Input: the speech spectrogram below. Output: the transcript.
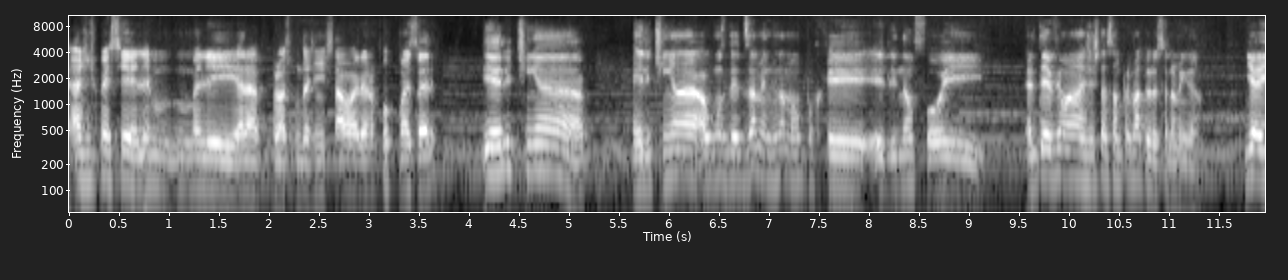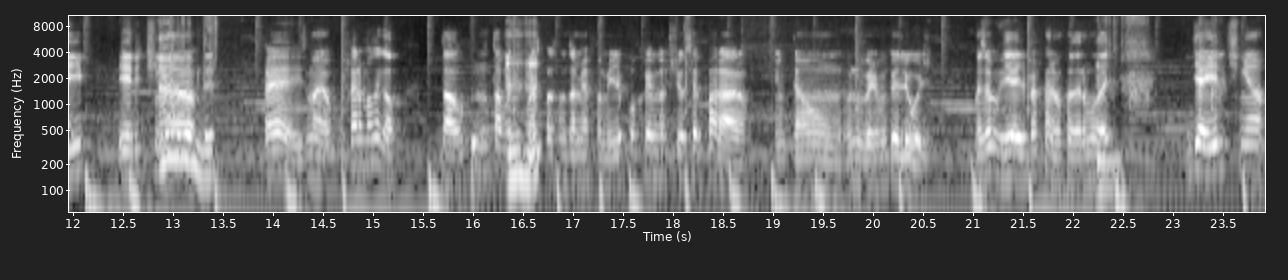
A gente conhecia ele, ele era próximo da gente e tal, ele era um pouco mais velho. E ele tinha. Ele tinha alguns dedos a menos na mão, porque ele não foi. Ele teve uma gestação prematura, se eu não me engano. E aí, ele tinha. Ah. É, Ismael, o cara é mó legal. Tal. Não tá muito Uhum. mais próximo da minha família porque meus tios separaram. Então eu não vejo muito ele hoje. Mas eu via ele pra caramba quando era moleque. E aí ele tinha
